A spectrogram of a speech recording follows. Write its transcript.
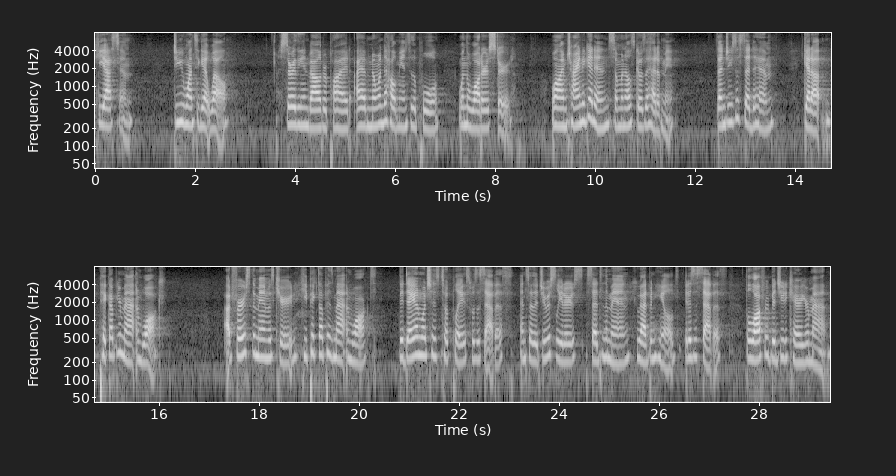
he asked him, Do you want to get well? Sir, the invalid replied, I have no one to help me into the pool when the water is stirred. While I'm trying to get in, someone else goes ahead of me. Then Jesus said to him, Get up, pick up your mat, and walk. At first, the man was cured. He picked up his mat and walked. The day on which this took place was a Sabbath, and so the Jewish leaders said to the man who had been healed, It is a Sabbath. The law forbids you to carry your mat.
